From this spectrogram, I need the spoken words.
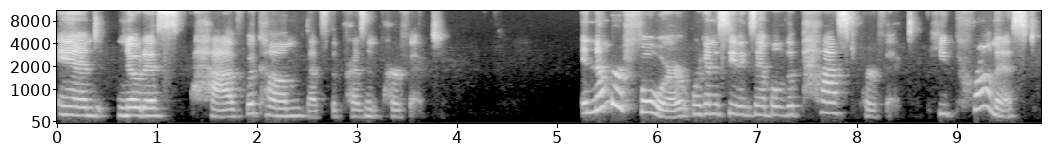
And notice have become, that's the present perfect. In number four, we're going to see an example of the past perfect. He promised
